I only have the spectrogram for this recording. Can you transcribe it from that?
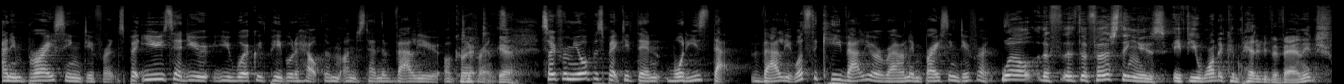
and embracing difference. But you said you you work with people to help them understand the value of Correct, difference. Yeah. So from your perspective then, what is that value? What's the key value around embracing difference? Well, the, the first thing is if you want a competitive advantage,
